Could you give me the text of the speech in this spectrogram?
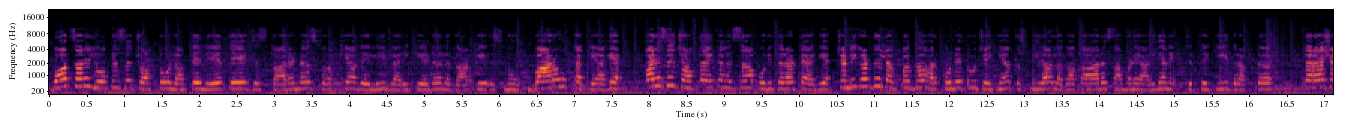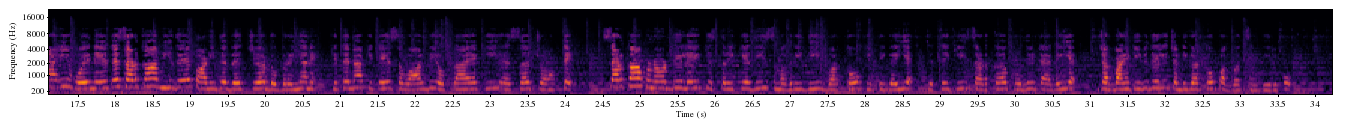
ਬਹੁਤ ਸਾਰੇ ਲੋਕ ਇਸ ਚੌਕ ਤੋਂ ਲੰਘਦੇ ਨੇ ਤੇ ਜਿਸ ਕਾਰਨ ਸੁਰੱਖਿਆ ਦੇ ਲਈ ਬੈਰੀਕੇਡ ਲਗਾ ਕੇ ਇਸ ਨੂੰ ਬਾਹਰੋਂ ਢੱਕਿਆ ਗਿਆ ਪਰ ਇਸੇ ਚੌਕ ਦਾ ਇੱਕ ਹਿੱਸਾ ਪੂਰੀ ਤਰ੍ਹਾਂ ਟਹਿ ਗਿਆ। ਚੰਡੀਗੜ੍ਹ ਦੇ ਲਗਭਗ ਹਰ ਕੋਨੇ ਤੋਂ ਅਜਿਹੀਆਂ ਤਸਵੀਰਾਂ ਲਗਾਤਾਰ ਸਾਹਮਣੇ ਆ ਰਹੀਆਂ ਨੇ, ਜਿੱਥੇ ਕਿ ਦਰਖਤ ਤਰਾਸ਼ਾਹੀ ਹੋਏ ਨੇ ਤੇ ਸੜਕਾਂ ਮੀਂਹ ਦੇ ਪਾਣੀ ਦੇ ਵਿੱਚ ਡੁੱਬ ਰਹੀਆਂ ਨੇ। ਕਿਤੇ ਨਾ ਕਿਤੇ ਸਵਾਲ ਵੀ ਉੱਠਦਾ ਹੈ ਕਿ ਇਸ ਚੌਕ ਤੇ ਸੜਕਾਂ ਬਣਾਉਣ ਦੇ ਲਈ ਕਿਸ ਤਰੀਕੇ ਦੀ ਸਮਗਰੀ ਦੀ ਵਰਤੋਂ ਕੀਤੀ ਗਈ ਹੈ, ਜਿੱਥੇ ਕਿ ਸੜਕ ਖੁਦ ਹੀ ਟਹਿ ਗਈ ਹੈ। ਜਗਬਾਣੀ ਟੀਵੀ ਦੇ ਲਈ ਚੰਡੀਗੜ੍ਹ ਤੋਂ ਭਗਵਤ ਸਿੰਘ ਦੀ ਰਿਪੋਰਟ।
